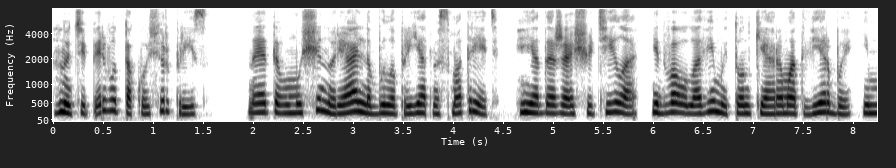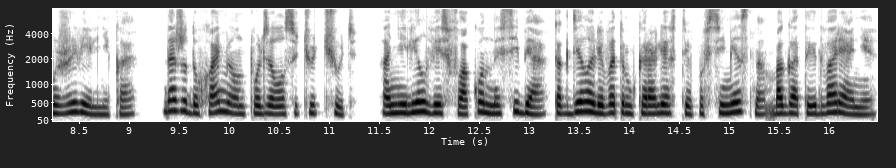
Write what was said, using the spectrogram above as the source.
Но теперь вот такой сюрприз. На этого мужчину реально было приятно смотреть, я даже ощутила едва уловимый тонкий аромат вербы и можжевельника. Даже духами он пользовался чуть-чуть, а не лил весь флакон на себя, как делали в этом королевстве повсеместно богатые дворяне.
